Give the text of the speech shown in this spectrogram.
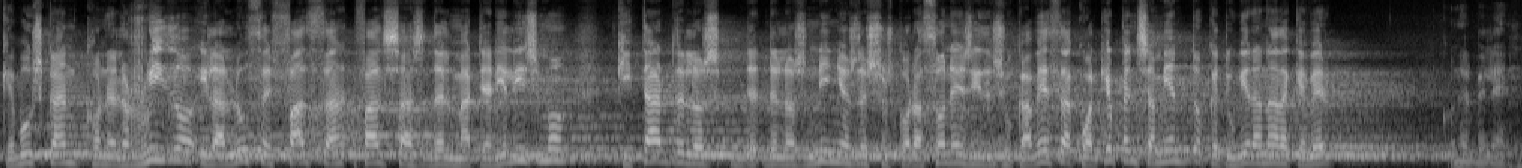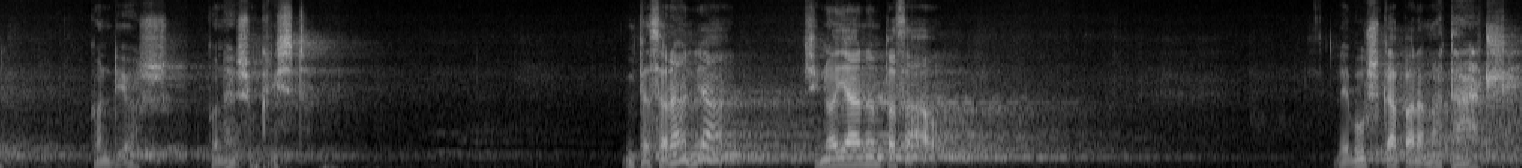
que buscan con el ruido y las luces falsas del materialismo quitar de los, de los niños de sus corazones y de su cabeza cualquier pensamiento que tuviera nada que ver con el Belén, con Dios, con Jesucristo. Empezarán ya, si no ya han empezado. Le busca para matarle.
